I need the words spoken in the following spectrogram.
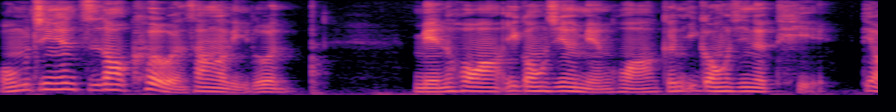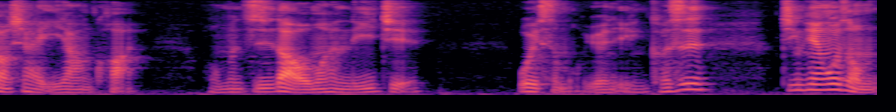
我们今天知道课本上的理论，棉花一公斤的棉花跟一公斤的铁。掉下来一样快，我们知道，我们很理解为什么原因。可是今天为什么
